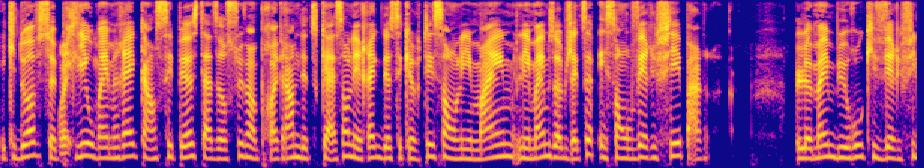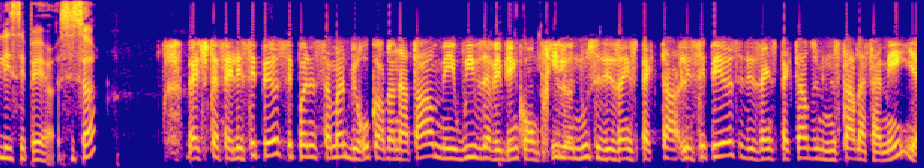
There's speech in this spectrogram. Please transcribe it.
et qui doivent se plier aux mêmes règles qu'en CPE, c'est-à-dire suivre un programme d'éducation. Les règles de sécurité sont les mêmes, les mêmes objectifs et sont vérifiés par le même bureau qui vérifie les CPE. C'est ça? Ben, tout à fait. Les CPE, c'est pas nécessairement le bureau coordonnateur, mais oui, vous avez bien compris, là, nous, c'est des inspecteurs. Les CPE, c'est des inspecteurs du ministère de la Famille.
